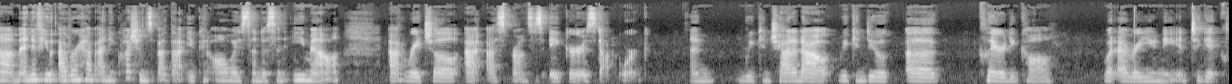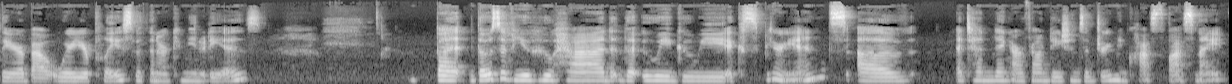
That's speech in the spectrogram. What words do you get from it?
Um, and if you ever have any questions about that, you can always send us an email at rachel at esperanzasacres.org and we can chat it out. We can do a, a clarity call, whatever you need to get clear about where your place within our community is. But those of you who had the ooey gooey experience of attending our Foundations of Dreaming class last night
